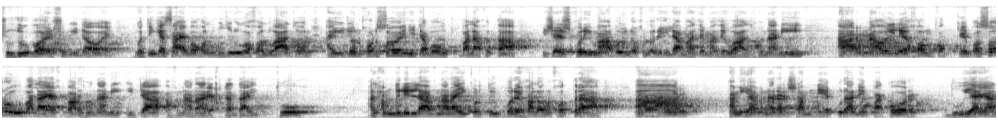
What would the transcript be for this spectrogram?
সুযোগ হয়, সুবিধা হয়। গতিকে সাহেব অকল বুজুর্গ অকল ওয়াজর আয়োজন করছই এটা বহুত বালা কথা বিশেষ করে মা বই নকলর ইলা মাঝে মাঝে ওয়াজ শুনানি। আর না হইলে কমপক্ষে বছরও বালা একবার শুনানি এটা আপনার আর একটা দায়িত্ব। আলহামদুলিল্লাহ আপনারা এই কর্তব্যরে পালন খতরা আর আমি আপনার সামনে কোরআনে পাকর দুই আয়াত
